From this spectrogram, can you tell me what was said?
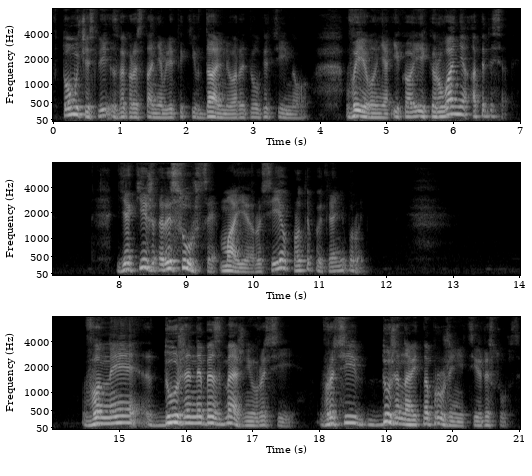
в тому числі з використанням літаків дальнього радіолокаційного виявлення і керування А-50. Які ж ресурси має Росія в протиповітряній обороні? Вони дуже небезмежні в Росії. В Росії дуже навіть напружені ці ресурси.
